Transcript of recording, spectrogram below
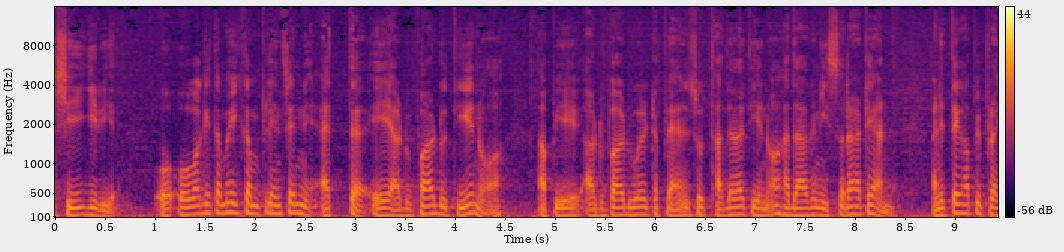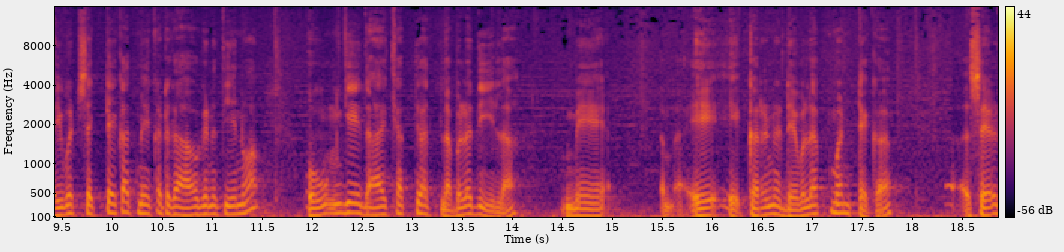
සීගිරිය. ඕවගේ තමයි කම්පලෙන්සෙන්නේ ඇත්ත ඒ අඩුපාඩු තියෙනවා. අපි අඩුපාඩුවලට ප්ලෑන්සුත් හදල තියෙනවා හදාගෙන ඉස්සරහට යන්න. අනිත අපි ප්‍රයිවට් සෙක්ට එකත් මේකට ගාවගෙන තියෙනවා. ඔවුන්ගේ දායකත්වයක් ලබලදීලා මේ ඒ කරන ඩෙවලප්මන්ට් එක සෙල්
